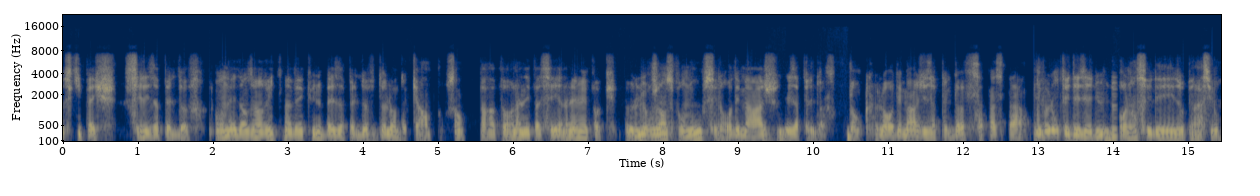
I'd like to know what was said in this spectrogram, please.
ce qui pêche, c'est les appels d'offres. On est dans un rythme avec une baisse d'appels d'offres de l'ordre de 40%. Par rapport à l'année passée à la même époque. L'urgence pour nous, c'est le redémarrage des appels d'offres. Donc le redémarrage des appels d'offres, ça passe par une volonté des élus de relancer les opérations.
